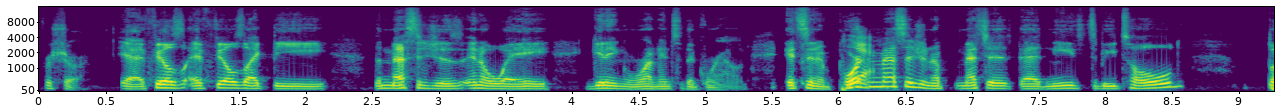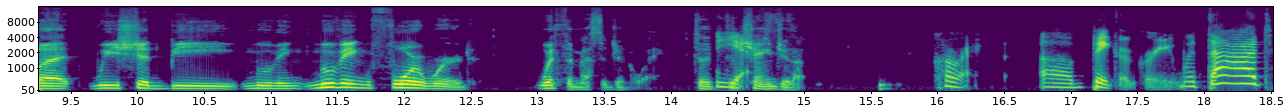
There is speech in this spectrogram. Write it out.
for sure yeah it feels it feels like the the message is in a way getting run into the ground. It's an important yeah. message and a message that needs to be told, but we should be moving moving forward with the message in a way to, to yes. change it up. Correct. A big agree with that.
